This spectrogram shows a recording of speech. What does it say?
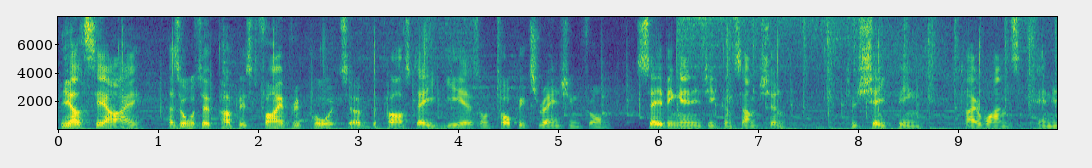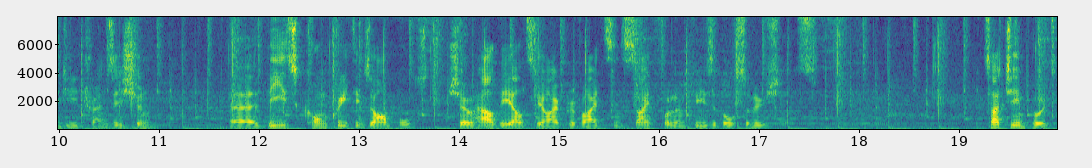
The LCI has also published five reports over the past eight years on topics ranging from saving energy consumption to shaping Taiwan's energy transition, uh, these concrete examples show how the LCI provides insightful and feasible solutions. Such input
